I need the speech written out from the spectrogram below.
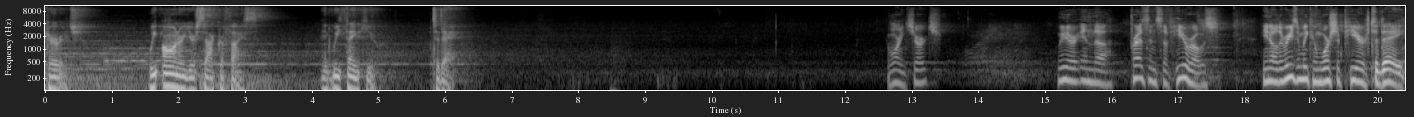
Courage. We honor your sacrifice. And we thank you today. Good morning, church. We are in the presence of heroes. You know, the reason we can worship here today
